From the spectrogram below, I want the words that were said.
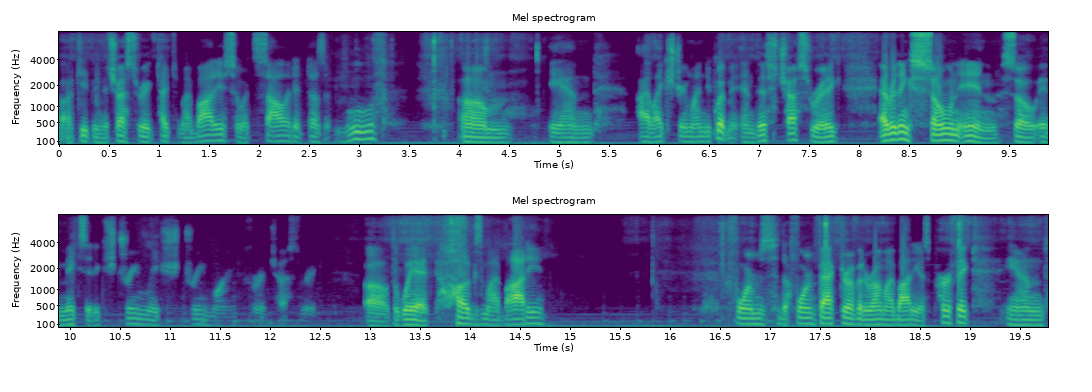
uh, keeping the chest rig tight to my body so it's solid, it doesn't move. Um, and I like streamlined equipment. And this chest rig, everything's sewn in, so it makes it extremely streamlined for a chest rig. Uh, the way it hugs my body forms the form factor of it around my body is perfect and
